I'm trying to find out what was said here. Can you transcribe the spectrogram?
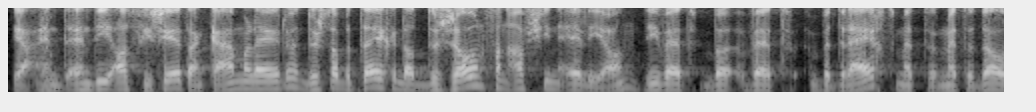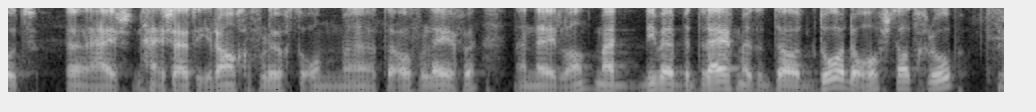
Ja, en, en die adviseert aan Kamerleden. Dus dat betekent dat de zoon van Afshin Elian... die werd, werd bedreigd met, met de dood uh, hij, is, hij is uit Iran gevlucht om uh, te overleven naar Nederland. Maar die werd bedreigd met de dood door de Hofstadgroep. Ja.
